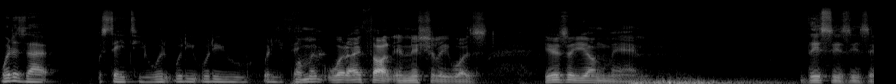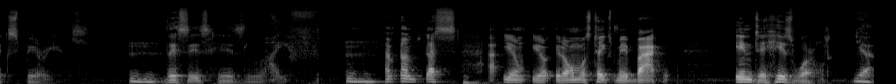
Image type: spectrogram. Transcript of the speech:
What does that say to you? What, what do you what do you what do you think? Well, what I thought initially was, here's a young man. This is his experience. Mm-hmm. This is his life. Mm-hmm. I'm, I'm, that's you know you know it almost takes me back into his world. Yeah.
